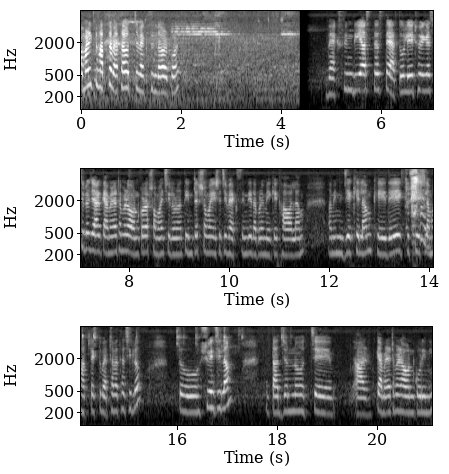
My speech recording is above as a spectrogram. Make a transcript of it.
আমার একটু হাতটা ব্যথা হচ্ছে ভ্যাকসিন দেওয়ার পর। ভ্যাকসিন দিয়ে আস্তে আস্তে এত লেট হয়ে গেছিল যে আর ক্যামেরা ট্যামেরা অন করার সময় ছিল না। তিনটের সময় এসেছি ভ্যাকসিন দিয়ে তারপরে মেয়েকে খাওয়ালাম। আমি নিজে খেলাম খেয়ে দিয়ে একটু শুয়েছিলাম হাতটা একটু ব্যথা ব্যথা ছিল। তো শুয়েছিলাম। তার জন্য হচ্ছে আর ক্যামেরা ট্যামেরা অন করিনি।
